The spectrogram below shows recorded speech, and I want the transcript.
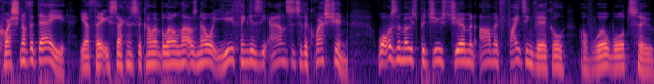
Question of the day. You have 30 seconds to comment below and let us know what you think is the answer to the question. What was the most produced German armoured fighting vehicle of World War II?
